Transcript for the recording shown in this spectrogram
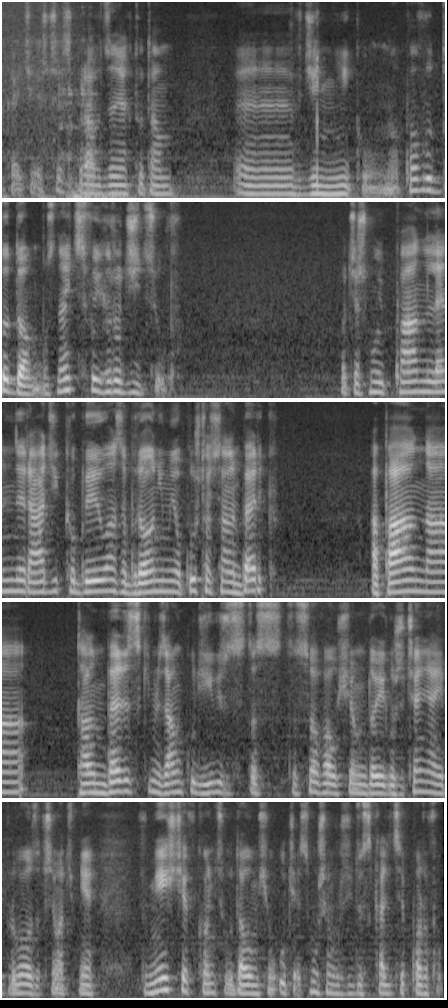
Czekajcie, jeszcze sprawdzę jak to tam e, w dzienniku. No, powrót do domu. Znajdź swoich rodziców. Chociaż mój pan lenny radzi kobyła, zabroni mi opuszczać Talmberg, a pan na talmberskim zamku dziwi, że stos- stosował się do jego życzenia i próbował zatrzymać mnie w mieście. W końcu udało mi się uciec. Muszę wrócić do skalicy porwu.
